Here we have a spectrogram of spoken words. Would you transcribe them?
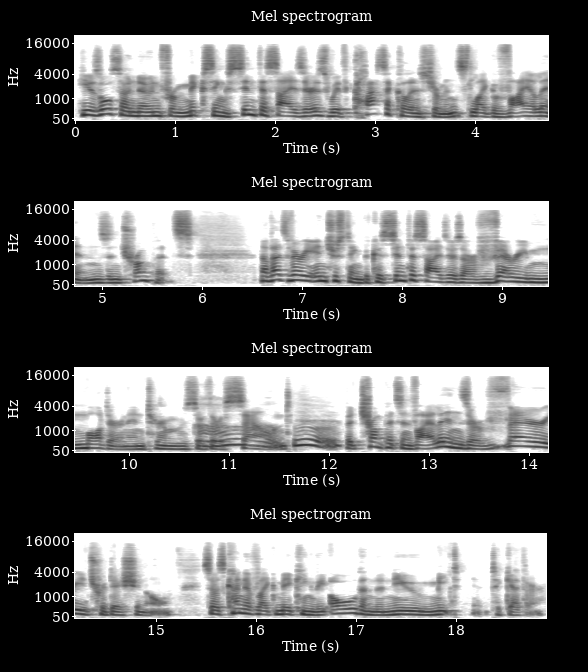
He is also known for mixing synthesizers with classical instruments like violins and trumpets. Now that's very interesting because synthesizers are very modern in terms of their oh, sound, mm. but trumpets and violins are very traditional. So it's kind of like making the old and the new meet together.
